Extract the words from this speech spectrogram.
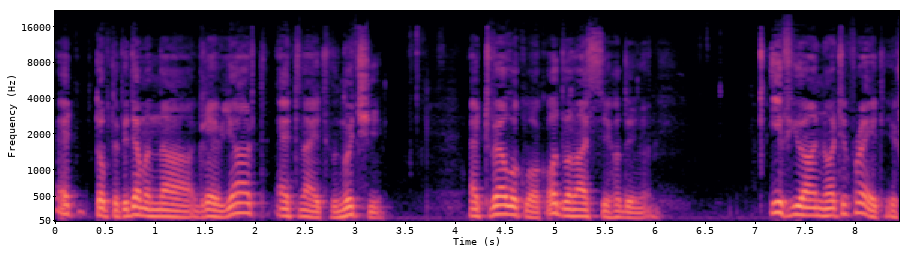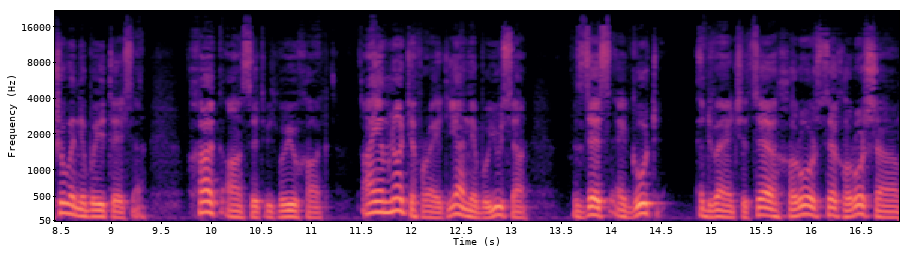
At, тобто, підемо на graveyard at night, вночі. At 12 o'clock, о 12 годині. If you are not afraid, якщо ви не боїтеся. Huck answered, відповів Хак. I am not afraid, я не боюся. That's a good adventure. Це, хорош, це, хороша,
